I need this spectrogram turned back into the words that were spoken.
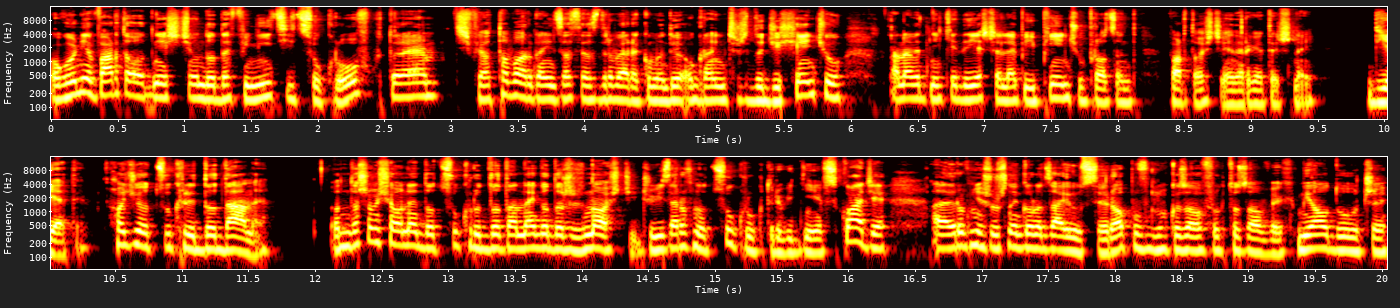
Ogólnie warto odnieść się do definicji cukrów, które Światowa Organizacja Zdrowia rekomenduje ograniczyć do 10, a nawet niekiedy jeszcze lepiej 5% wartości energetycznej diety. Chodzi o cukry dodane. Odnoszą się one do cukru dodanego do żywności, czyli zarówno cukru, który widnieje w składzie, ale również różnego rodzaju syropów glukozowo-fruktozowych, miodu czy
